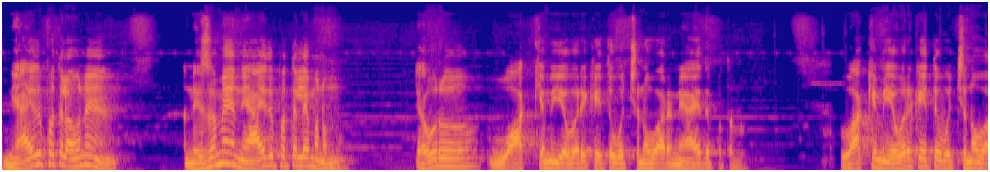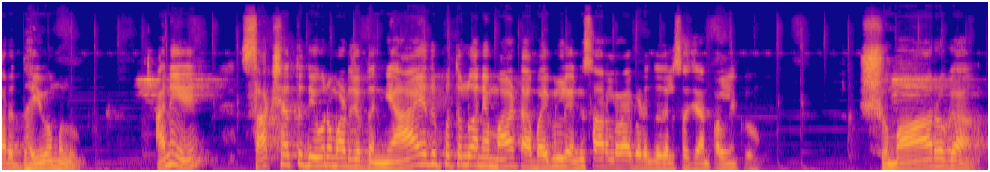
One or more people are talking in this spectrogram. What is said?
న్యాయాధిపతులు అవునే. నిజమే న్యాయాధిపతులే మనము. ఎవరు? వాక్యం ఎవరికైతే వచ్చిన వారు న్యాయాధిపతులు. వాక్యం ఎవరికైతే వచ్చిన వారు దైవములు అని సాక్షాత్తు దేవుని మాట చెప్తాను న్యాయాధిపతులు అనే మాట బైబిల్లో ఎన్నిసార్లు రాయబడిందో తెలుసా జానపాల్ నీకు? సుమారుగా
